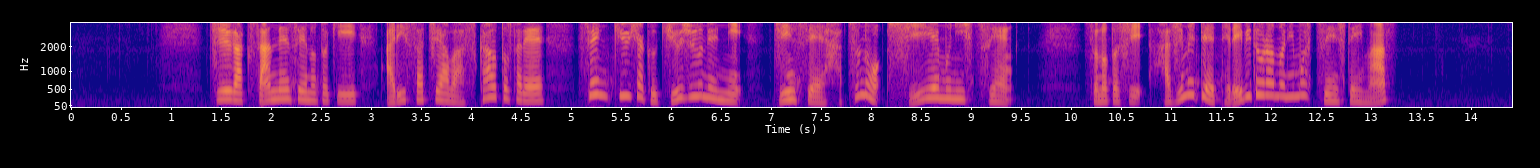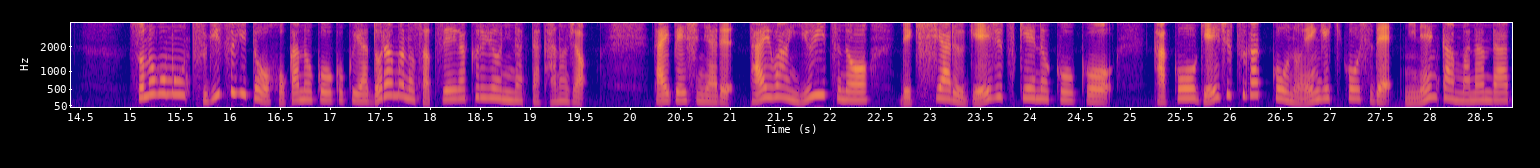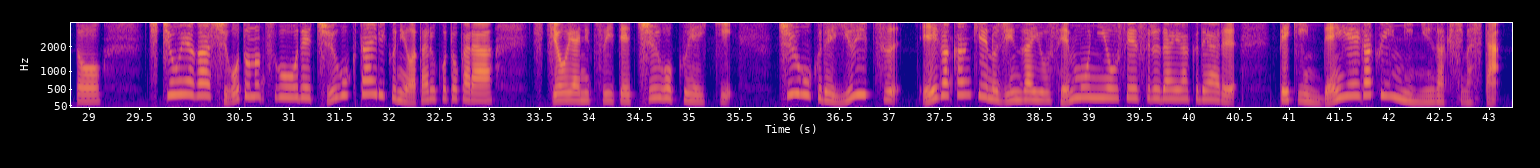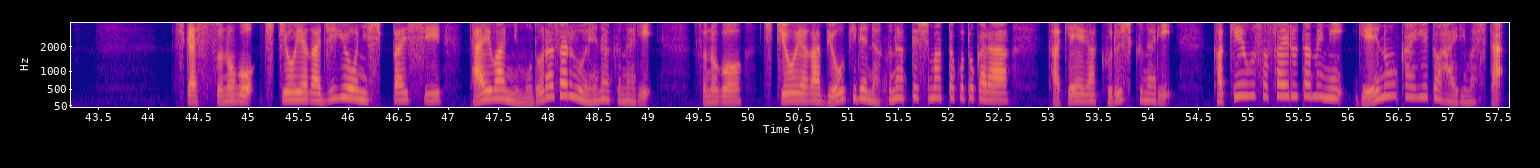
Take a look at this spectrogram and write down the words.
中学3年生の時、アリッサチアはスカウトされ、1990年に人生初の CM に出演。その年、初めてテレビドラマにも出演しています。その後も次々と他の広告やドラマの撮影が来るようになった彼女。台北市にある台湾唯一の歴史ある芸術系の高校、加工芸術学校の演劇コースで2年間学んだ後、父親が仕事の都合で中国大陸に渡ることから、父親について中国へ行き、中国で唯一映画関係の人材を専門に養成する大学である北京電影学院に入学しました。しかしその後、父親が事業に失敗し、台湾に戻らざるを得なくなり、その後、父親が病気で亡くなってしまったことから、家計が苦しくなり、家計を支えるために芸能界へと入りました。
